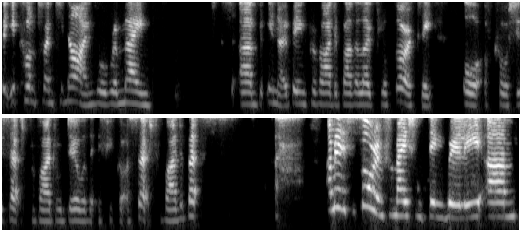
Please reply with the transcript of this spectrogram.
but your CON29 will remain um, you know, being provided by the local authority, or of course your search provider will deal with it if you've got a search provider. But I mean, it's a for information thing, really. Um,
